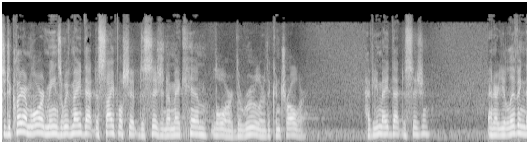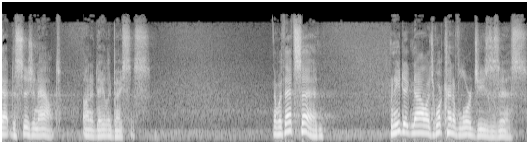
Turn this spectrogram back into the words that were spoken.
to declare him Lord means we've made that discipleship decision to make him Lord, the ruler, the controller. Have you made that decision? And are you living that decision out on a daily basis? Now, with that said, we need to acknowledge what kind of Lord Jesus is.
